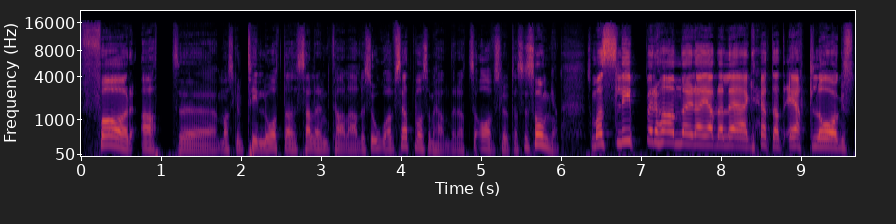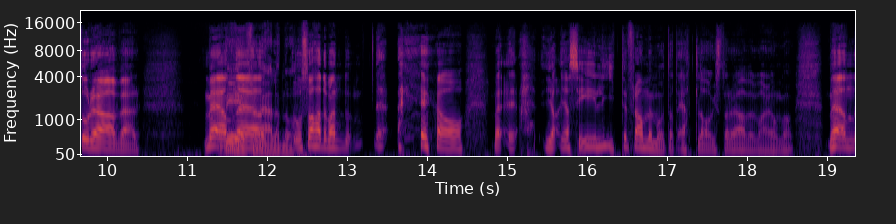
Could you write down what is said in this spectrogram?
för att eh, man skulle tillåta Salernitana alldeles oavsett vad som händer att avsluta säsongen. Så man slipper hamna i det där jävla läget att ett lag står över. Men, det är för eh, väl ändå. Och så hade man, ja, men, eh, jag, jag ser lite fram emot att ett lag står över varje omgång. Men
